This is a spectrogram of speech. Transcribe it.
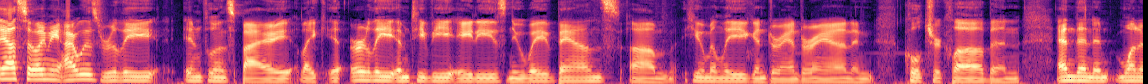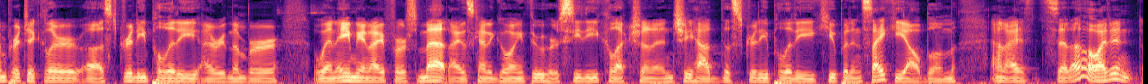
Yeah, so I mean, I was really influenced by like early MTV '80s new wave bands, um, Human League and Duran Duran and Culture Club, and and then in, one in particular, uh, Scritti Politti. I remember when Amy and I first met, I was kind of going through her CD collection, and she had the Scritti Politti Cupid and Psyche album, and I said, "Oh, I didn't,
